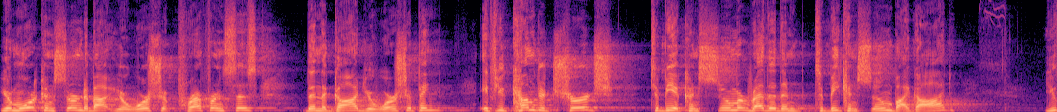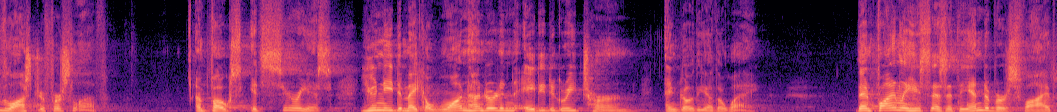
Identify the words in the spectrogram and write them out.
you're more concerned about your worship preferences than the God you're worshiping, if you come to church to be a consumer rather than to be consumed by God, you've lost your first love. And folks, it's serious. You need to make a 180 degree turn and go the other way. Then finally, he says at the end of verse 5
